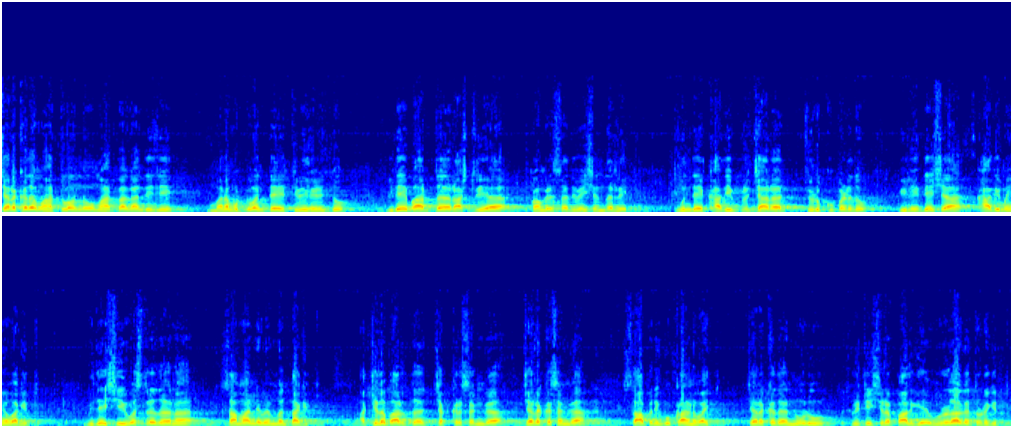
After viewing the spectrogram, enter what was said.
ಚರಕದ ಮಹತ್ವವನ್ನು ಮಹಾತ್ಮ ಗಾಂಧೀಜಿ ಮನಮುಟ್ಟುವಂತೆ ತಿಳಿ ಹೇಳಿದ್ದು ಇದೇ ಭಾರತ ರಾಷ್ಟ್ರೀಯ ಕಾಂಗ್ರೆಸ್ ಅಧಿವೇಶನದಲ್ಲಿ ಮುಂದೆ ಖಾದಿ ಪ್ರಚಾರ ಚುರುಕು ಪಡೆದು ಇಡೀ ದೇಶ ಖಾದಿಮಯವಾಗಿತ್ತು. ವಿದೇಶಿ ವಸ್ತ್ರದಾನ ಸಾಮಾನ್ಯವೆಂಬಂತಾಗಿತ್ತು. ಅಖಿಲ ಭಾರತ ಚಕ್ರ ಸಂಘ, ಚರಕ ಸಂಘ ಸ್ಥಾಪನೆಗೂ ಕಾರಣವಾಯಿತು. ಚರಕದ ನೂಲು ಬ್ರಿಟಿಷರ ಪಾಲಿಗೆ ಉರುಳಾಗತೊಡಗಿತ್ತು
